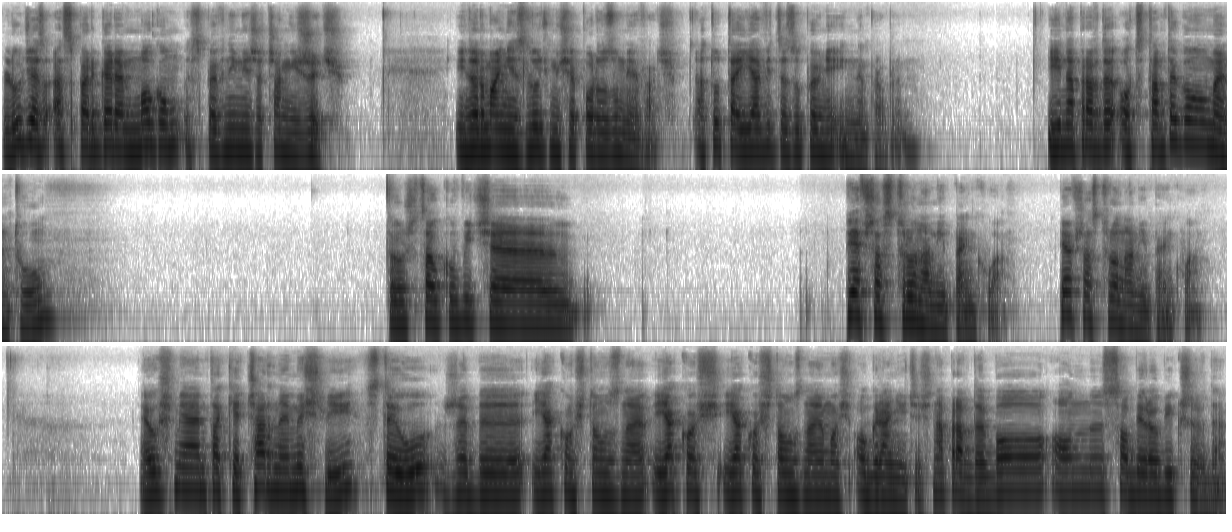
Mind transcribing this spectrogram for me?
Ludzie z Aspergerem mogą z pewnymi rzeczami żyć i normalnie z ludźmi się porozumiewać. A tutaj ja widzę zupełnie inny problem. I naprawdę od tamtego momentu to już całkowicie pierwsza struna mi pękła. Pierwsza struna mi pękła. Ja już miałem takie czarne myśli z tyłu, żeby jakąś tą, jakoś, jakoś tą znajomość ograniczyć. Naprawdę, bo on sobie robi krzywdę.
